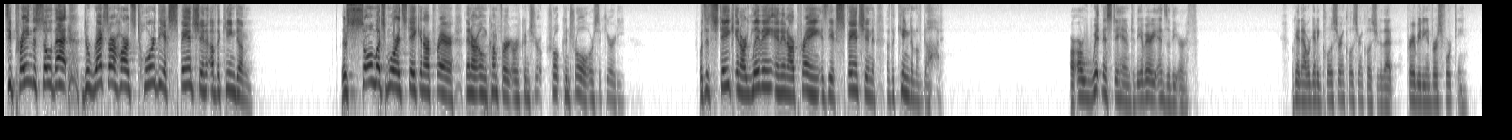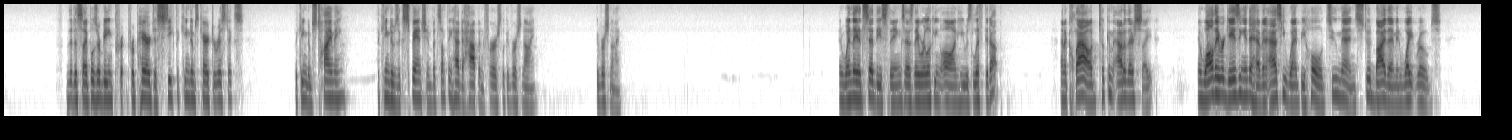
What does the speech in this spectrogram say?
See, praying the so that directs our hearts toward the expansion of the kingdom. There's so much more at stake in our prayer than our own comfort or control or security. What's at stake in our living and in our praying is the expansion of the kingdom of God. Our, our witness to Him to the very ends of the earth. Okay, now we're getting closer and closer and closer to that prayer meeting in verse 14. The disciples are being pre- prepared to seek the kingdom's characteristics, the kingdom's timing, the kingdom's expansion, but something had to happen first. Look at verse 9. Look at verse 9. And when they had said these things, as they were looking on, he was lifted up. And a cloud took him out of their sight. And while they were gazing into heaven, as he went, behold, two men stood by them in white robes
